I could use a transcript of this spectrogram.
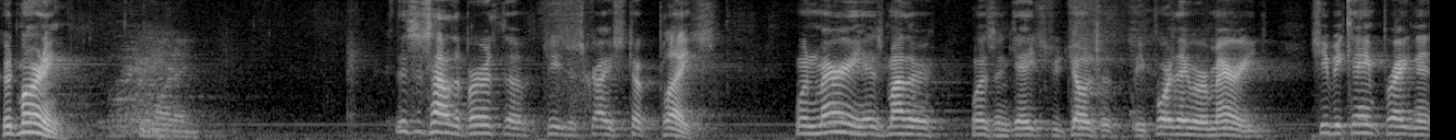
Good morning. Good morning. This is how the birth of Jesus Christ took place. When Mary, his mother, was engaged to Joseph before they were married, she became pregnant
